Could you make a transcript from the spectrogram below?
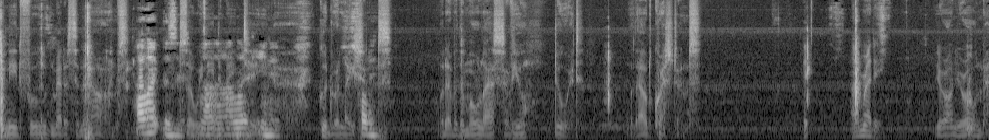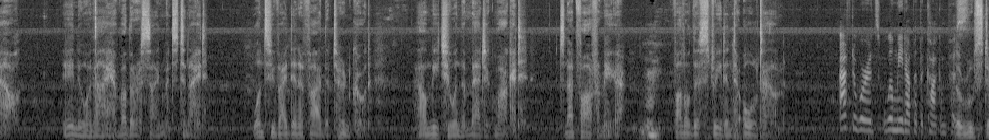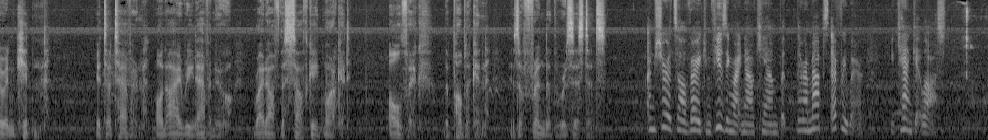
We need food, medicine, and arms. I like the zip. So we I, need to I like, you maintain know, uh, good relations. Whatever the mole asks of you, do it. Without questions. I'm ready. You're on your own now. Enu and I have other assignments tonight. Once you've identified the turncoat, I'll meet you in the magic market. It's not far from here. Mm. Follow this street into Old Town. Afterwards, we'll meet up at the Cock and Puss. The Rooster and Kitten. It's a tavern on I Reed Avenue, right off the Southgate Market. Ulvik, the publican, is a friend of the Resistance. I'm sure it's all very confusing right now, Kian, but there are maps everywhere. You can't get lost.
